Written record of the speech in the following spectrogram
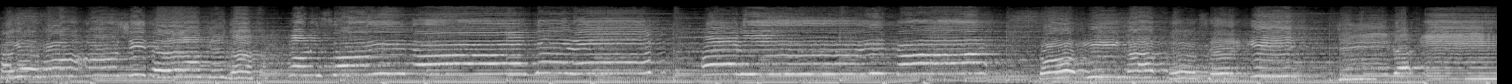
影も se tidak ini.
